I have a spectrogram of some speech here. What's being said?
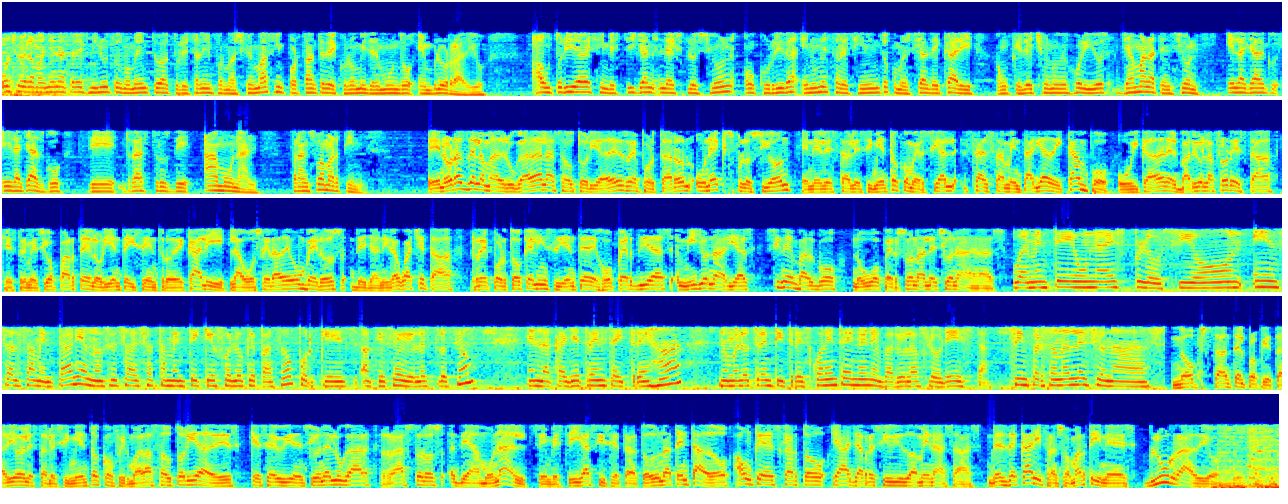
8 de la mañana, 3 minutos, momento de actualizar la información más importante de Colombia y del mundo en Blue Radio. Autoridades investigan la explosión ocurrida en un establecimiento comercial de Cali, aunque el hecho no dejó heridos, llama la atención el hallazgo, el hallazgo de rastros de amonal. François Martínez. En horas de la madrugada, las autoridades reportaron una explosión en el establecimiento comercial Salsamentaria de Campo, ubicada en el barrio La Floresta, que estremeció parte del oriente y centro de Cali. La vocera de bomberos de Yanira Guachetá reportó que el incidente dejó pérdidas millonarias, sin embargo, no hubo personas lesionadas. Igualmente una explosión en Salsamentaria, no se sabe exactamente qué fue lo que pasó, porque es, a qué se debió la explosión en la calle 33A, número 3349 en el barrio La Floresta, sin personas lesionadas. No obstante, el propietario del establecimiento confirmó a las autoridades que se evidenció en el lugar rastros de amonal. Se investiga si se trató de un atentado, aunque descartó que haya recibido amenazas. Desde Cali, François Martínez, Blue Radio.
